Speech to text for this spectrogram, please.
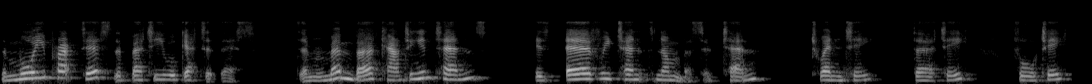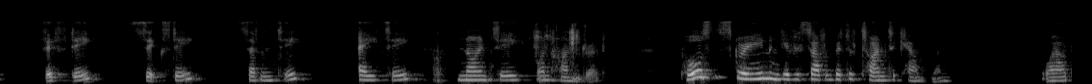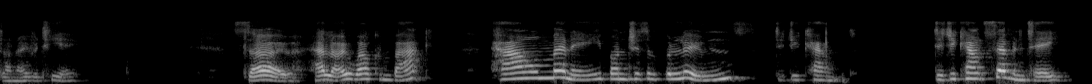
The more you practice, the better you will get at this. Then remember, counting in tens is every tenth number. So 10, 20, 30, 40, 50, 60, 70, 80, 90, 100. Pause the screen and give yourself a bit of time to count them. Well done, over to you. So, hello, welcome back. How many bunches of balloons did you count? Did you count 70?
